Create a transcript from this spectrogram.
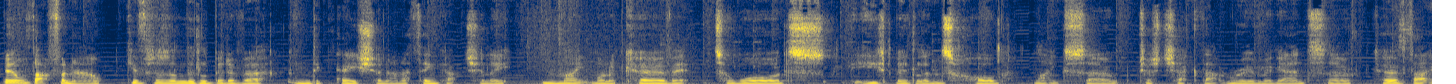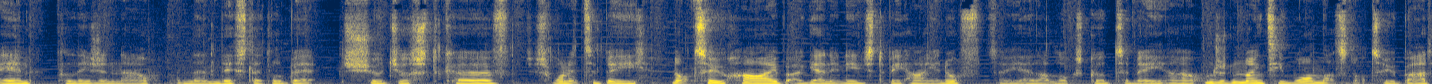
build that for now. Gives us a little bit of a indication and I think actually might want to curve it towards the East Midlands hub like so. Just check that room again. So curve that in, collision now. And then this little bit should just curve. Just want it to be not too high, but again, it needs to be high enough. So yeah, that looks good to me. Uh, 191, that's not too bad.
